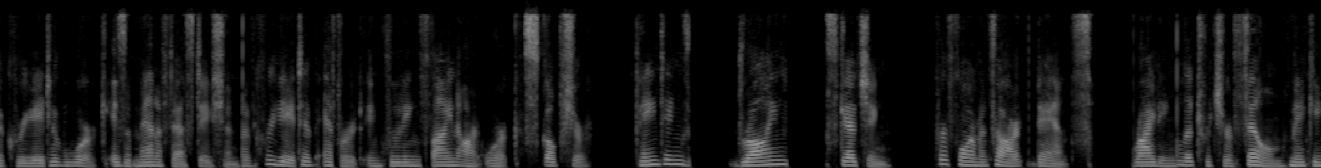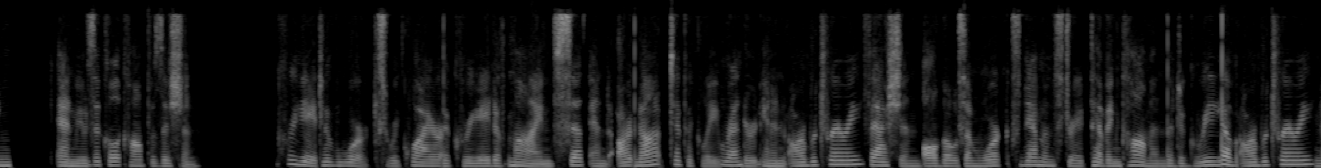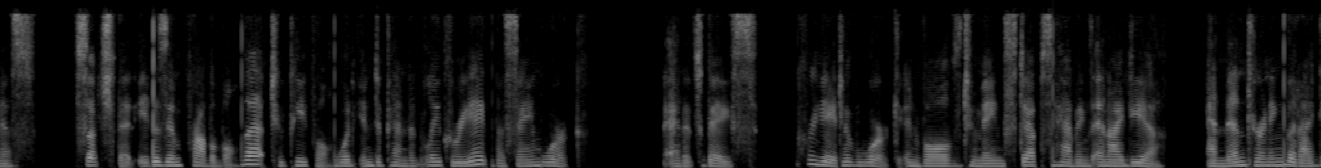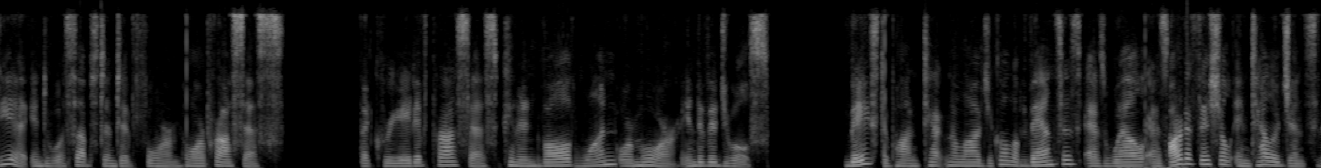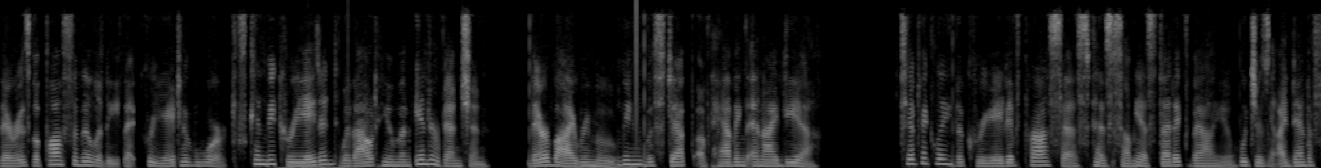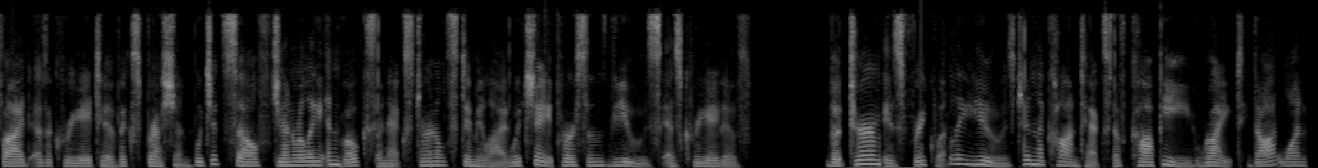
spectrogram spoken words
The creative work is a manifestation of creative effort including fine artwork, sculpture, paintings, drawing, sketching, performance art dance, writing literature film making, and musical composition. Creative works require a creative mindset and are not typically rendered in an arbitrary fashion although some works demonstrate have in common a degree of arbitrariness, such that it is improbable that two people would independently create the same work. At its base, creative work involves two main steps having an idea, and then turning that idea into a substantive form or process. The creative process can involve one or more individuals. Based upon technological advances as well as artificial intelligence there is the possibility that creative works can be created without human intervention, thereby removing the step of having an idea. Typically the creative process has some aesthetic value which is identified as a creative expression which itself generally invokes an external stimuli which a person views as creative. The term is frequently used in the context of copyright. 1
